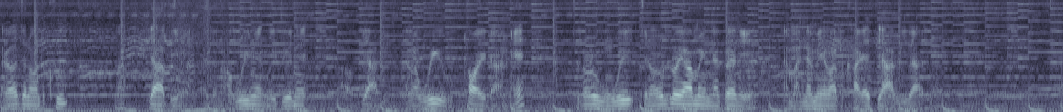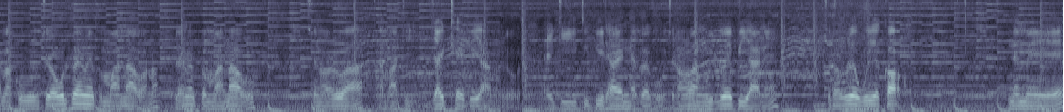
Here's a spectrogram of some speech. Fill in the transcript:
အဲ့တော့ကျွန်တော်တစ်ခုနော်ပြပြီးမယ်အဲ့ကျွန်တော် weight နဲ့ငွေသွင်းနဲ့ပြပြီးအဲ့မှာ weight ကိုထောက်ရတာနဲ့ကျွန်တော်တို့ငွေကျွန်တော်တို့လွှဲရမယ့်နံပါတ်လေး အဲ့မှာနာမည်ပါတစ်ခါတည်းပြပြီးသားပြီအဲ့မှာကိုကျွန်တော်တို့လွှဲမဲ့ပမာဏပေါ့နော်လွှဲမဲ့ပမာဏကိုကျွန်တော်တို့ကအဲ့မှာဒီရိုက်ထည့်ပေးရမှာလို့အဲ့ဒီသူပြထားတဲ့နံပါတ်ကိုကျွန်တော်တို့ကငွေလွှဲပေးရတယ်ကျွန်တော်တို့ရဲ့ way account နာမည်ရယ်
